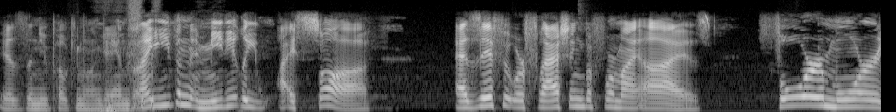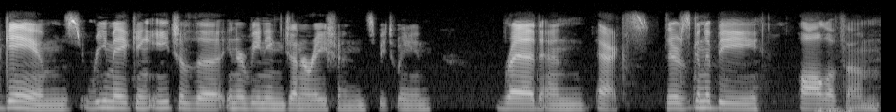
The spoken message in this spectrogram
is the new Pokemon games. And I even immediately I saw as if it were flashing before my eyes four more games remaking each of the intervening generations between Red and X. There's going to be all of them.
